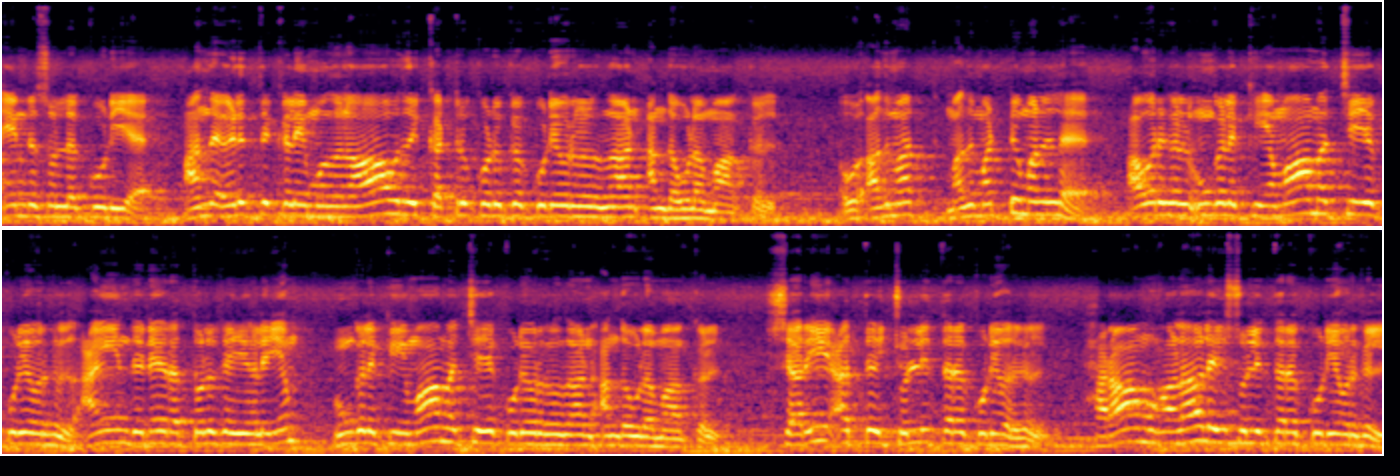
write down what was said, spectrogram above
என்று சொல்லக்கூடிய அந்த எழுத்துக்களை முதலாவது கற்றுக் கொடுக்கக்கூடியவர்கள் தான் அந்த உலமாக்கள். அது மத் அது மட்டுமல்ல அவர்கள் உங்களுக்கு இமாமச் செய்யக்கூடியவர்கள் ஐந்து நேர தொழுகைகளையும் உங்களுக்கு இமாமச் செய்யக்கூடியவர்கள் தான் அந்த உலமாக்கள். ஷரீஅத்தை சொல்லித்தரக்கூடியவர்கள் ஹராம் ஹலாலை சொல்லித்தரக்கூடியவர்கள்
